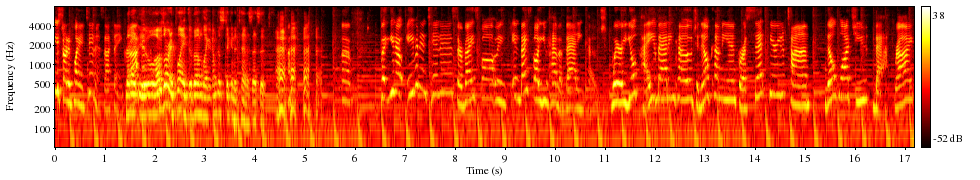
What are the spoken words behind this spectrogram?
you started playing tennis, I think. Right? I, well, I was already playing, but I'm like, I'm just sticking to tennis. That's it. uh, but you know, even in tennis or baseball, I mean, in baseball, you have a batting coach where you'll pay a batting coach and they'll come in for a set period of time. They'll watch you bat, right?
